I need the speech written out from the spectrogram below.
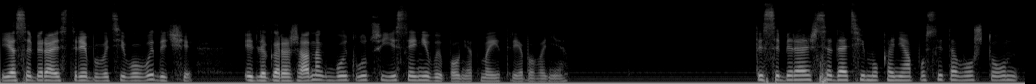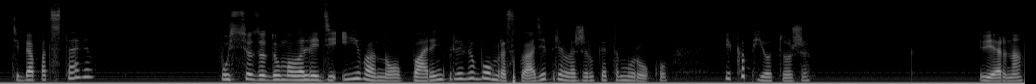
«Я собираюсь требовать его выдачи, и для горожанок будет лучше, если они выполнят мои требования». Ты собираешься дать ему коня после того, что он тебя подставил? Пусть все задумала леди Ива, но парень при любом раскладе приложил к этому руку. И копье тоже. Верно.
